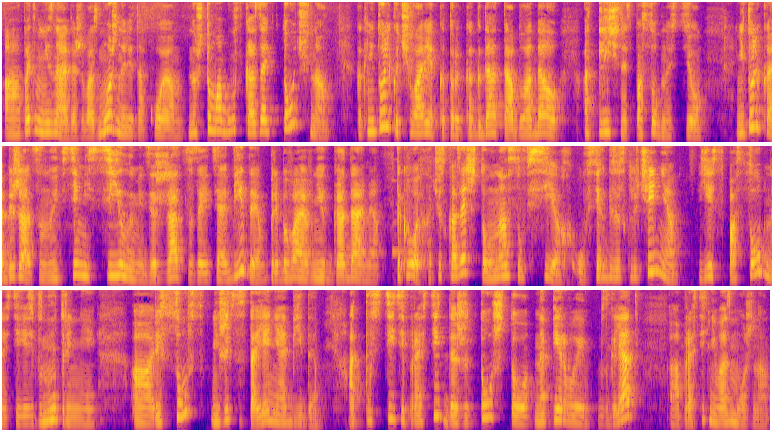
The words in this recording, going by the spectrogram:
А, поэтому не знаю даже, возможно ли такое. Но что могу сказать точно, как не только человек, который когда-то обладал отличной способностью не только обижаться, но и всеми силами держаться за эти обиды, пребывая в них годами. Так вот, хочу сказать, что у нас у всех, у всех без исключения есть способность, есть внутренний а, ресурс не жить в состоянии обиды. Отпустить и простить даже то, что на первый взгляд а, простить невозможно.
